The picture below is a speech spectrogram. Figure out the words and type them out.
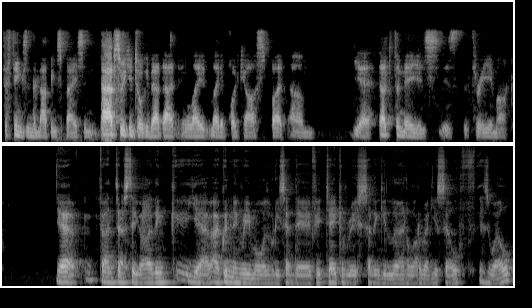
for things in the mapping space, and perhaps we can talk about that in a late, later podcast. But um, yeah, that for me is is the three year mark. Yeah, fantastic. I think yeah, I couldn't agree more with what he said there. If you take a risk, I think you learn a lot about yourself as well.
